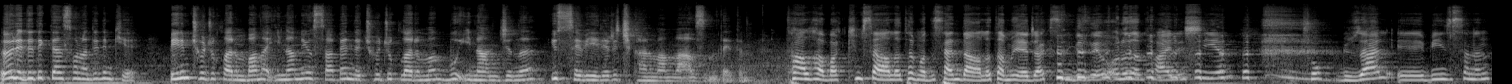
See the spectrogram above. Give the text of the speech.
Öyle dedikten sonra dedim ki benim çocuklarım bana inanıyorsa ben de çocuklarımın bu inancını üst seviyeleri çıkarmam lazım dedim. Talha bak kimse ağlatamadı sen de ağlatamayacaksın bizi onu da paylaşayım. Çok güzel Ee, bir insanın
